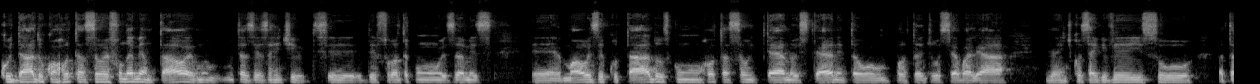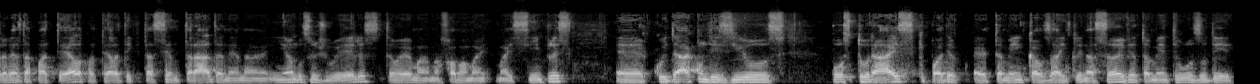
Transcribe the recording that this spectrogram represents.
cuidado com a rotação é fundamental. É, muitas vezes a gente se defronta com exames é, mal executados, com rotação interna ou externa, então é importante você avaliar. A gente consegue ver isso através da patela. A patela tem que estar centrada né, na, em ambos os joelhos, então é uma, uma forma mais, mais simples. É, cuidar com desvios posturais, que pode é, também causar inclinação, eventualmente o uso de,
